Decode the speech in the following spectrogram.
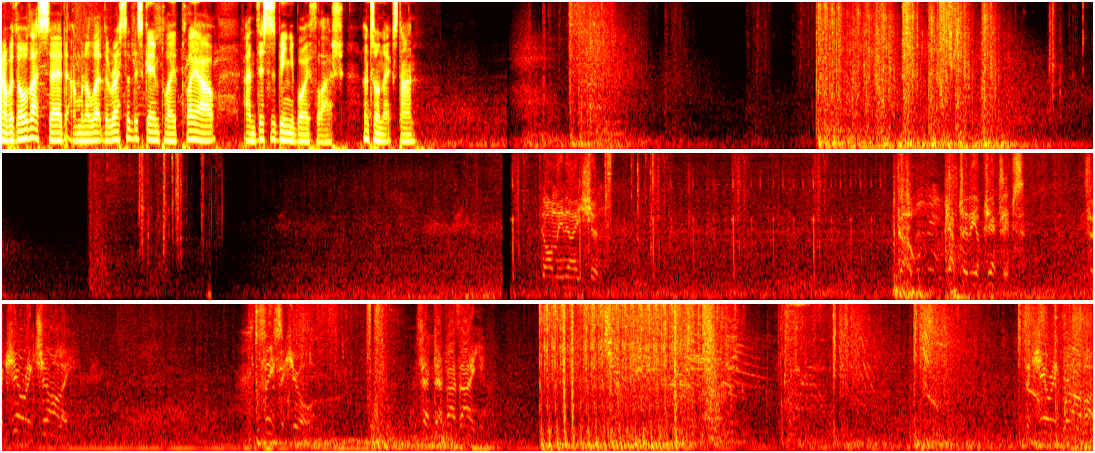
Now with all that said, I'm going to let the rest of this gameplay play out, and this has been your boy Flaash. Until next time. Domination. Go. Capture the objectives. Securing Charlie. Secure. SDF as A. Securing Bravo.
